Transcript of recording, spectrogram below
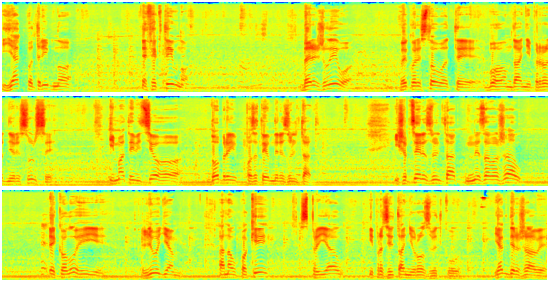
як потрібно ефективно, бережливо використовувати Богом дані природні ресурси і мати від цього добрий позитивний результат. І щоб цей результат не заважав екології, людям, а навпаки, сприяв і процвітанню розвитку як держави,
